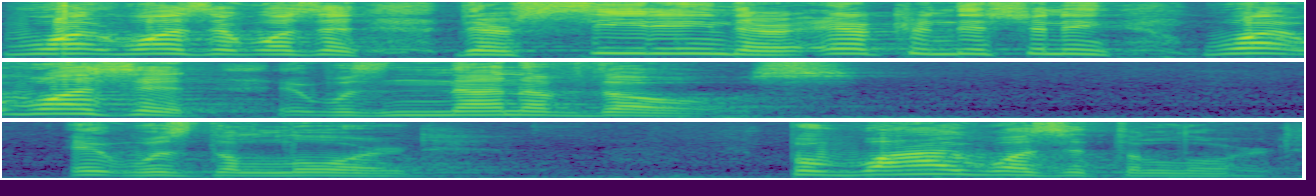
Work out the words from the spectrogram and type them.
What was it? Was it their seating, their air conditioning? What was it? It was none of those. It was the Lord. But why was it the Lord?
